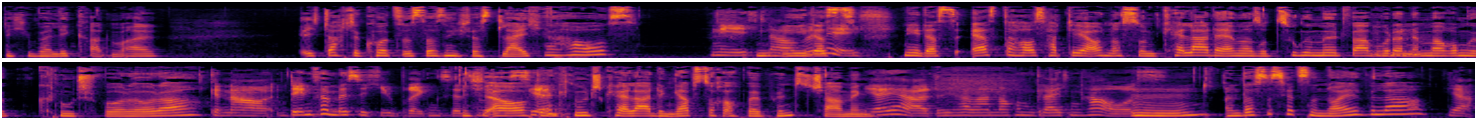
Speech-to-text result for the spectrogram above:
Ich überlege gerade mal. Ich dachte kurz, ist das nicht das gleiche Haus? Nee, ich glaube nee, das, nicht. Nee, das erste Haus hatte ja auch noch so einen Keller, der immer so zugemüllt war, wo mhm. dann immer rumgeknutscht wurde, oder? Genau, den vermisse ich übrigens jetzt Ich auch, den Knutschkeller, den gab's doch auch bei Prince Charming. Ja, ja, die haben wir noch im gleichen Haus. Mhm. Und das ist jetzt eine neue Villa? Ja,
